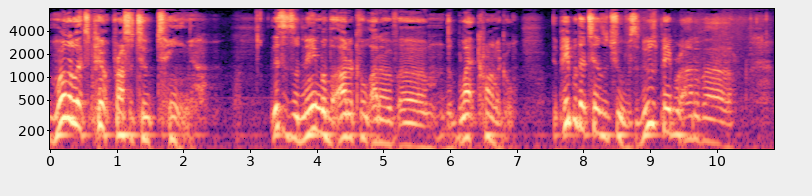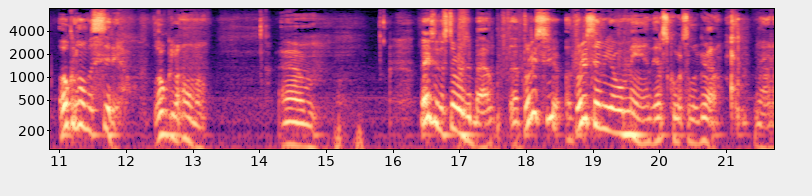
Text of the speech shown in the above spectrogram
Mother Let's Pimp Prostitute Teen. This is the name of the article out of um, the Black Chronicle, the paper that tells the truth. It's a newspaper out of uh, Oklahoma City, Oklahoma. Um, basically, the story is about a 37 year old man escorts a little girl. Now,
